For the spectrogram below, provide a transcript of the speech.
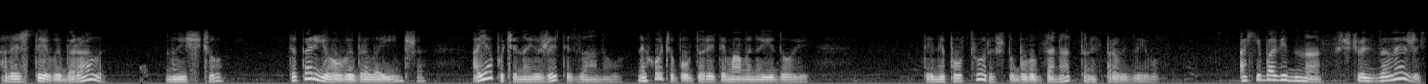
Але ж ти вибирала? Ну і що? Тепер його вибрала інша, а я починаю жити заново. Не хочу повторити маминої долі. Ти не повториш, то було б занадто несправедливо. А хіба від нас щось залежить?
